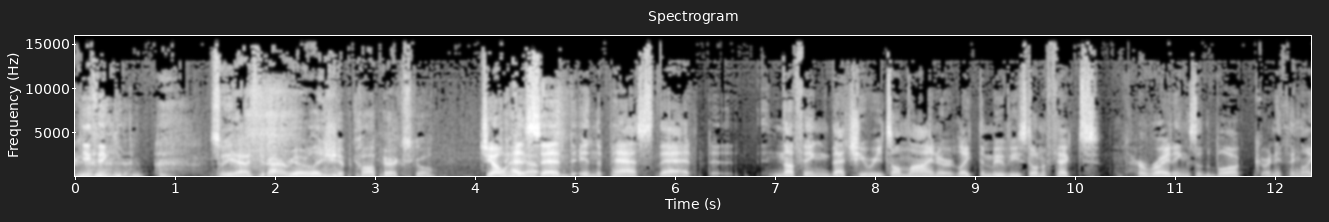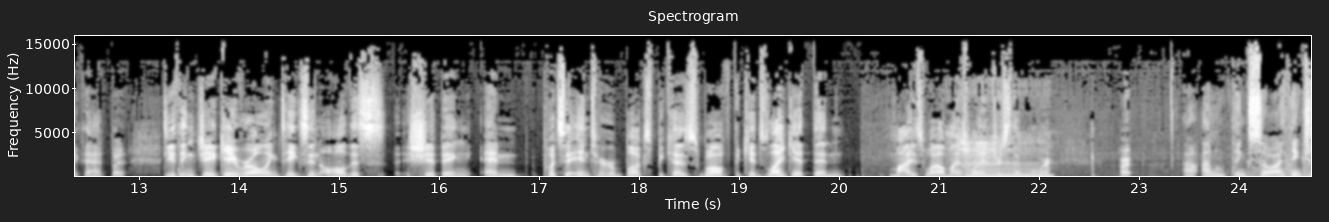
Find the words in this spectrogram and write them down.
Do you think So yeah, if you're not in a real relationship, call up Eric Scull. Jo has said in the past that uh, nothing that she reads online or like the movies don't affect her writings of the book or anything like that. But do you think J.K. Rowling takes in all this shipping and puts it into her books because, well, if the kids like it, then might as well, might as well interest them more. I, I don't think so. I think sh-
